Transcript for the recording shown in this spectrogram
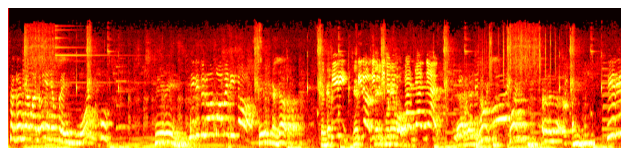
Sa ganyang ano, yan yung friends mo? Naku. Siri! Siri, tulungan mo kami dito. Siri, kagat! Kagat! Siri, dito, dito, dito, dito. Yan, yan, yan. Yan, yan. Hoy! Hoy! Ano, ano? Siri!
